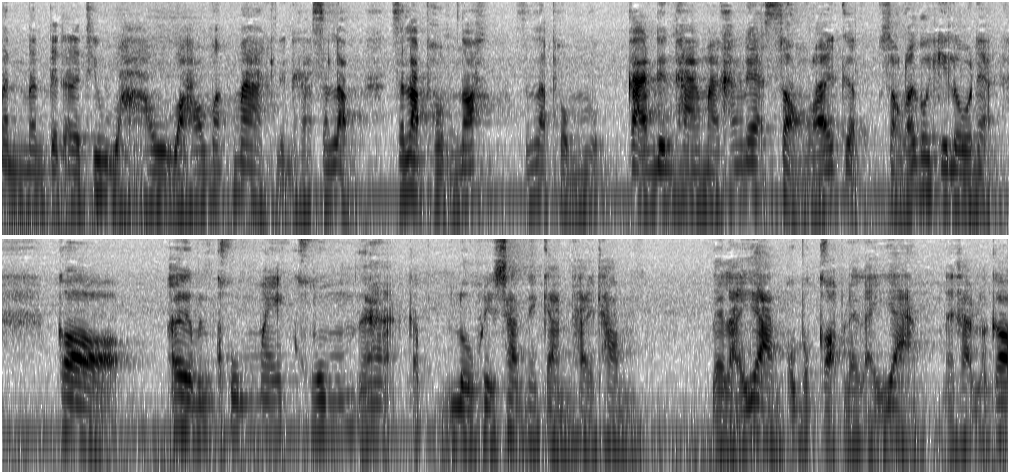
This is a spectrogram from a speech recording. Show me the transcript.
มันมันเป็นอะไรที่ว้าวว้าวมาก ๆ เลยนะครับสำหรับสำหรับผมเนาะสำหรับผมการเดินทางมาครั้งเนี้ยสองร้อยเกือบสองร้อยกว่ากิโลเนี่ย ก็เออมันคุ้มไหมคุ้มนะฮะกับโลเคชันในการถ่ายทำหลาย ๆ อย่างองค์ประกอบหลาย ๆ อย่างนะครับ แล้วก็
